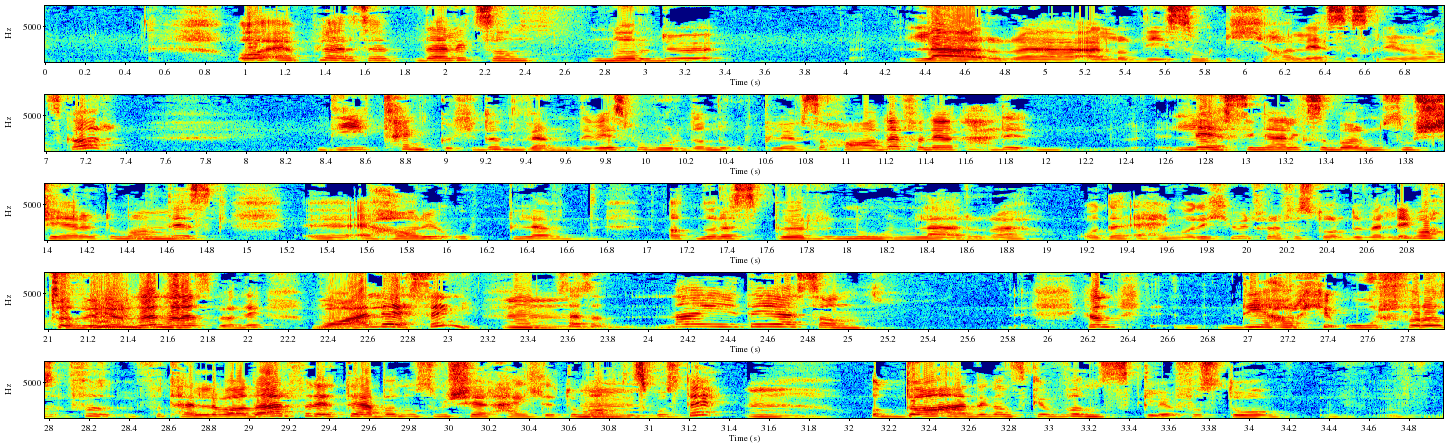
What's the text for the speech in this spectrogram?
Og jeg pleier å si at det er litt sånn når du lærere eller de som ikke har lese- og skrivevansker, de tenker ikke nødvendigvis på hvordan det oppleves å ha det. For det, lesing er liksom bare noe som skjer automatisk. Mm. Jeg har jo opplevd at når jeg spør noen lærere og det, jeg henger det ikke ut, for jeg forstår det veldig godt. det, Når jeg spør dem hva er lesing, så er jeg sånn Nei, det er sånn? De har ikke ord for å for, fortelle hva det er, for det er bare noe som skjer helt automatisk hos dem. Og da er det ganske vanskelig å forstå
